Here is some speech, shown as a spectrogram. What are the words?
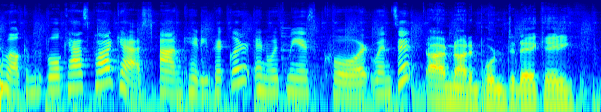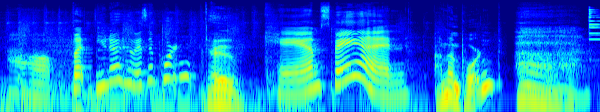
and welcome to the Bullcast Podcast. I'm Katie Pickler, and with me is Court Winsett. I'm not important today, Katie. Oh, but you know who is important? Who? Cam Span. I'm important? Mm.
